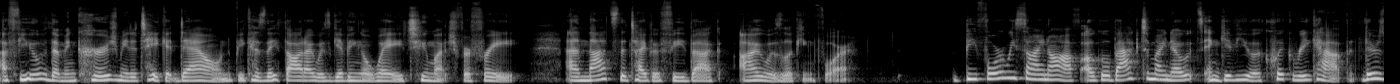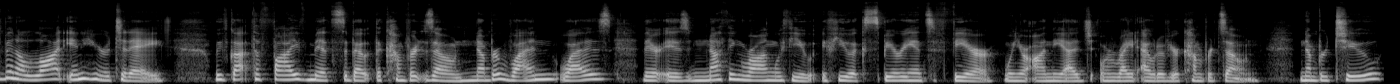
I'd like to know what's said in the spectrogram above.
A few of them encouraged me to take it down because they thought I was giving away too much for free. And that's the type of feedback I was looking for. Before we sign off, I'll go back to my notes and give you a quick recap. There's been a lot in here today. We've got the five myths about the comfort zone. Number one was there is nothing wrong with you if you experience fear when you're on the edge or right out of your comfort zone. Number two,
